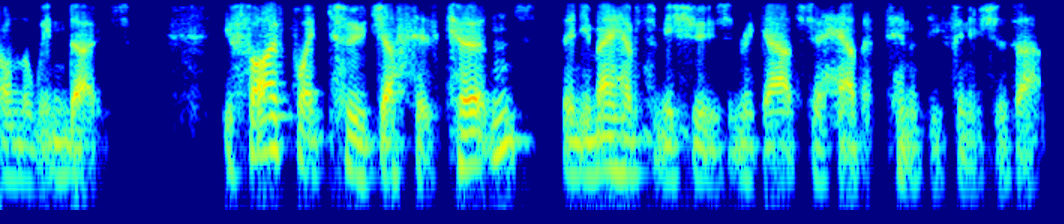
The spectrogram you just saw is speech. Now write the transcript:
on the windows. If 5.2 just says curtains, then you may have some issues in regards to how that tenancy finishes up.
